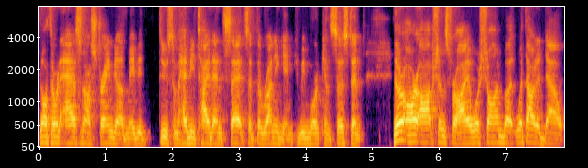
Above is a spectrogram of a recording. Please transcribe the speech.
You want to throw an Addison Ostrenga, maybe do some heavy tight end sets if the running game can be more consistent. There are options for Iowa, Sean, but without a doubt,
